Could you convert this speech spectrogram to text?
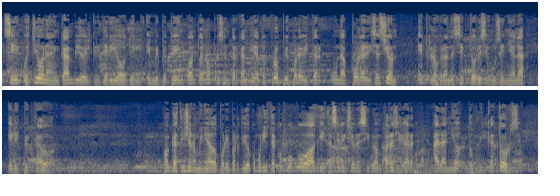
se cuestiona, en cambio, el criterio del MPP en cuanto a no presentar candidatos propios para evitar una polarización entre los grandes sectores, según señala el espectador. Juan Castillo, nominado por el Partido Comunista, convocó a que estas elecciones sirvan para llegar al año 2014.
